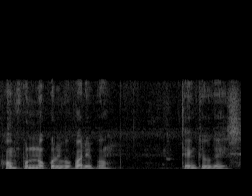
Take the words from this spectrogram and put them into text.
সম্পূৰ্ণ কৰিব পাৰিব। Thank U guys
